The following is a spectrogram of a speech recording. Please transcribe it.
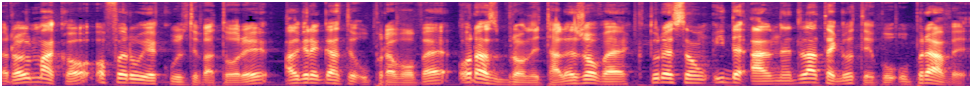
Rolmako oferuje kultywatory, agregaty uprawowe oraz brony talerzowe, które są idealne dla tego typu uprawy.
